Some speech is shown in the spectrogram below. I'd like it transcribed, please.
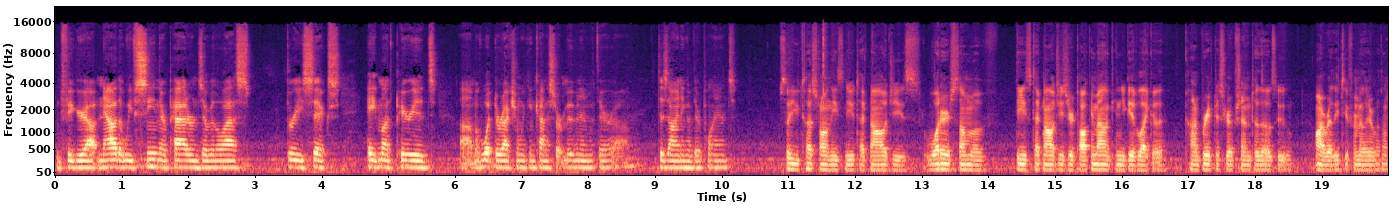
and figure out now that we've seen their patterns over the last three, six, eight month periods um, of what direction we can kind of start moving in with their um, designing of their plans. So you touched on these new technologies. What are some of these technologies you're talking about? And can you give like a kind of brief description to those who aren't really too familiar with them?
